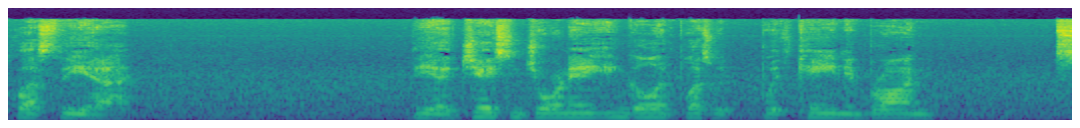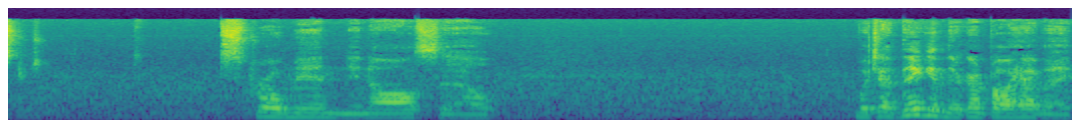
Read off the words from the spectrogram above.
plus the uh, the uh, Jason Jordan angle, and plus with with Kane and Braun St- Strowman and all. So, which I'm thinking they're going to probably have a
